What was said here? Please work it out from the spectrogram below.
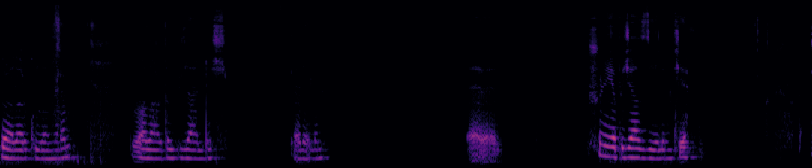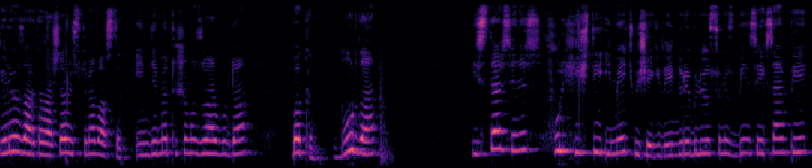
buralar kullanırım. Buralarda güzeldir. Gelelim. Evet. Şunu yapacağız diyelim ki. Geliyoruz arkadaşlar üstüne bastık. İndirme tuşumuz var burada. Bakın burada isterseniz full HD image bir şekilde indirebiliyorsunuz. 1080p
